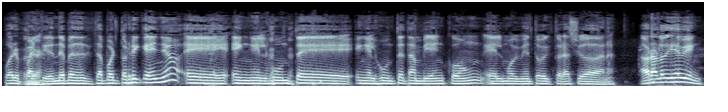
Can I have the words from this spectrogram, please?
por el Adrián. Partido Independentista Puertorriqueño, eh, en el junte, en el junte también con el Movimiento Victoria Ciudadana. Ahora lo dije bien.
